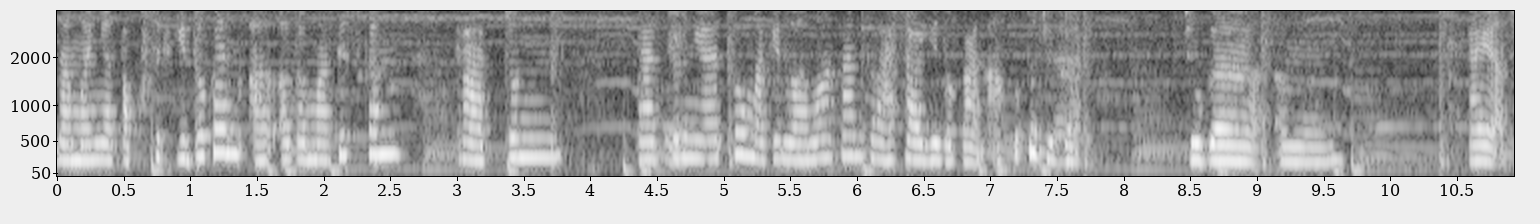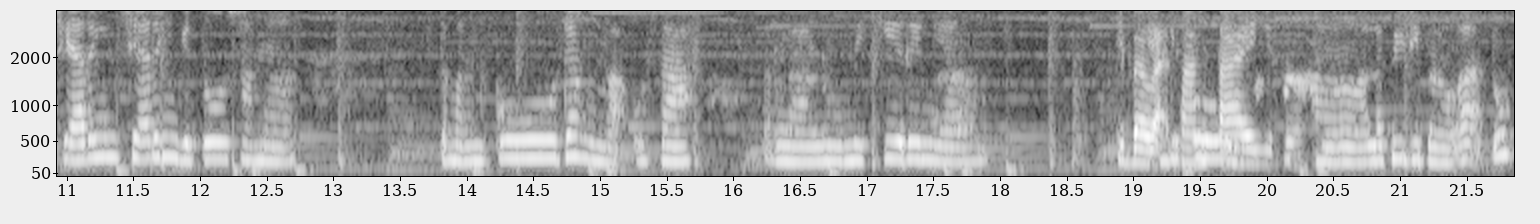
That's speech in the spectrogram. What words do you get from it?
namanya toxic gitu kan a- otomatis kan racun racunnya itu makin lama kan kerasa gitu kan aku tuh juga juga em, kayak sharing sharing gitu sama temanku udah nggak usah terlalu mikirin yang Dibawa gitu. santai gitu. uh, lebih dibawa tuh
